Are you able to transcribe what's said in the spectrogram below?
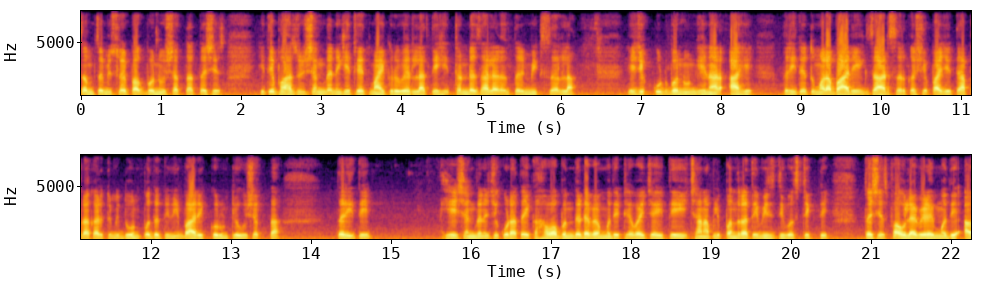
चमचमी स्वयंपाक बनवू शकतात. तसेच इथे भाजून शेंगदाणे घेतले आहेत मायक्रोवेव्हला तेही थंड झाल्यानंतर मिक्सरला हे जे कूट बनवून घेणार आहे तर इथे तुम्हाला बारीक जाडसर कसे पाहिजे त्या प्रकारे तुम्ही दोन पद्धतीने बारीक करून ठेवू शकता. तर इथे हे शेंगदाण्याची कुड आता एका हवाबंद डब्यामध्ये ठेवायचे आहे. तेही छान आपले पंधरा ते वीस दिवस टिकते. तसेच फावल्या वेळेमध्ये आ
